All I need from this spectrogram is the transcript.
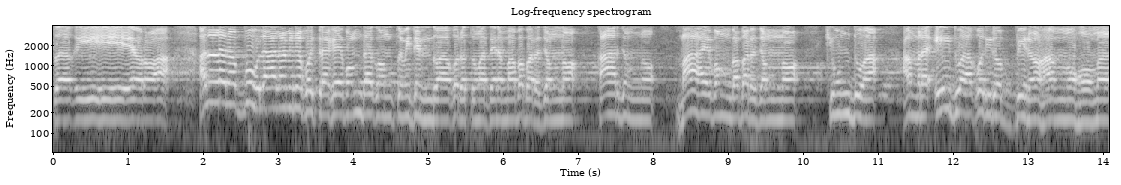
সাগীরা আল্লাহ রাব্বুল আলামিন কইত রাখে বন্দাগণ, তুমি দিন দোয়া করো তোমাদের মা বাবার জন্য। কার এবং বাবার জন্য। কোন দোয়া? আমরা এই দোয়া করি রব্বির হামহুমা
